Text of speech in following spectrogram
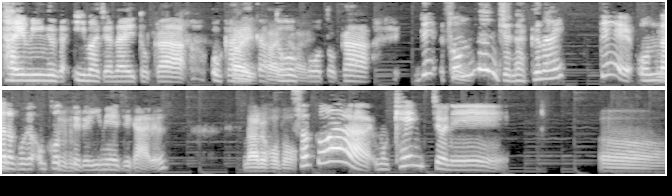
タイミングが今じゃないとか、お金がどうこうとか、で、そんなんじゃなくないって女の子が怒ってるイメージがある？なるほど。そこは、もう顕著にうん。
